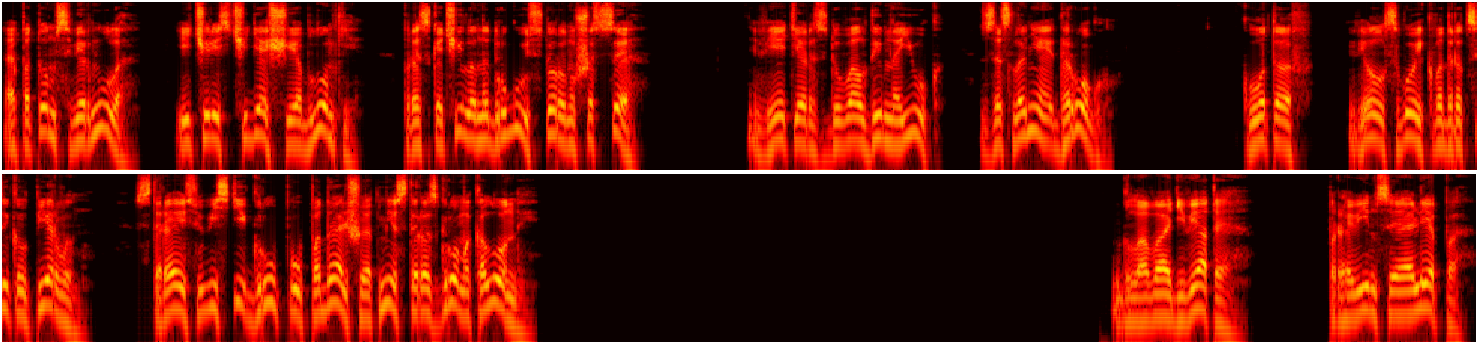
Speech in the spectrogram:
а потом свернула и через чадящие обломки проскочила на другую сторону шоссе. Ветер сдувал дым на юг, заслоняя дорогу. Котов вел свой квадроцикл первым, стараясь увести группу подальше от места разгрома колонны. Глава 9. Провинция Алеппо,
